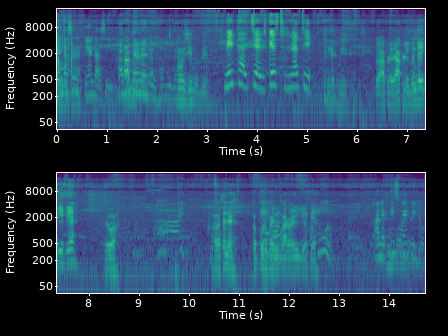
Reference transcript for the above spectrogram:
પેંડા છે ને પેંડા છે. ઈ. સાબુદાણા પેંડા. હું બેન. મીઠાઈ છે કે નથી. ઠીક મીઠાઈ છે. તો આપણે રાખડી બંધાઈ ગઈ છે. જુઓ. હવે તને ને કપૂરભાઈ નો બારો આવી ગયો છે. આને પીસો આપી દો.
